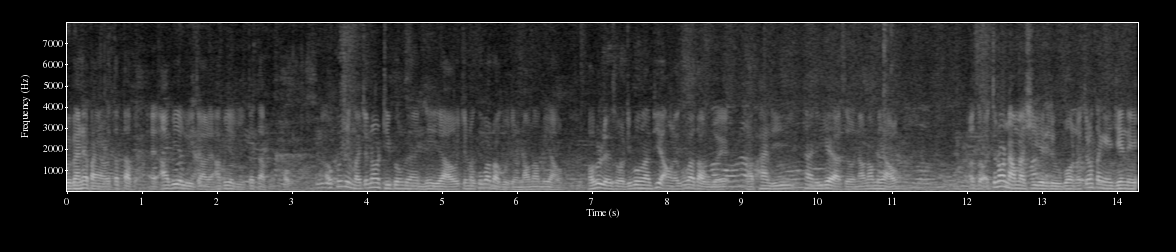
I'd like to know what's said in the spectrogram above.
ဝေဖန်တဲ့ဘိုင်းကတော့တတ်တတ်ပေါ့အဲအားပေးတဲ့လူတွေကြောက်လဲအားပေးတဲ့လူတွေတတ်တတ်ပေါ့ဟုတ်အခုချိန်မှာကျွန်တော်ဒီပုံစံနေရအောင်ကျွန်တော်ကိုယ့်ဘာသာကိုကျွန်တော်နောင်တမရအောင်ဘာဖြစ်လဲဆိုတော့ဒီပုံစံဖြစ်အောင်လဲကိုယ့်ဘာသာကိုပဲဒါဖန်တီးဖန်တီးခဲ့တာဆိုတော့နောင်တမရအောင် အဲ့ဆိုကျွန်တော်နာမရှိတဲ့လူပေါ့နော်ကျွန်တော်တငယ်ချင်းတွေ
